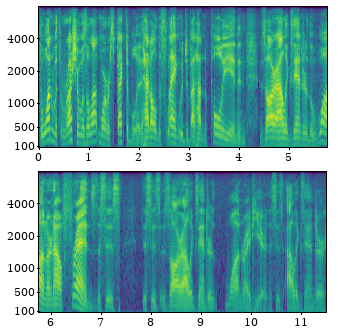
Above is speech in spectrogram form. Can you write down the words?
The one with Russia was a lot more respectable. It had all this language about how Napoleon and Tsar Alexander I are now friends. This is this is Tsar Alexander I right here. This is Alexander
